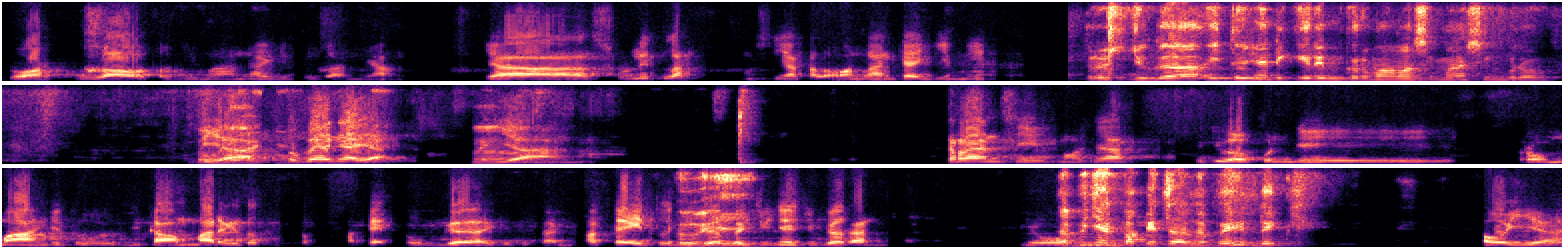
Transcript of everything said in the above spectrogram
luar pulau atau gimana gitu kan yang ya sulit lah maksudnya kalau online kayak gini Terus juga itunya dikirim ke rumah masing-masing, Bro. iya Toganya. tugasnya ya Hmm. iya keren sih maksudnya jadi walaupun di rumah gitu di kamar gitu tetap pakai toga gitu kan pakai itu Oh, juga iya. bajunya juga kan Yo. Tapi jangan pakai celana pendek. oh iya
